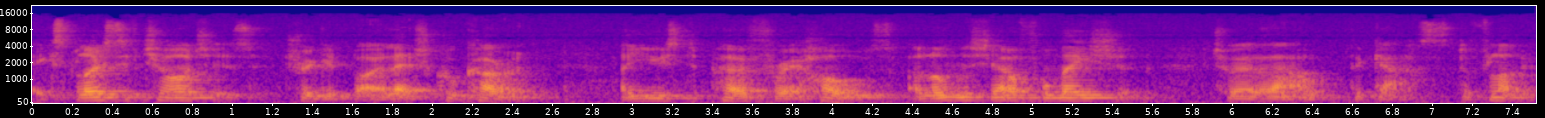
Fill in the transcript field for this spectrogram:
explosive charges triggered by electrical current are used to perforate holes along the shale formation to allow the gas to flow.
